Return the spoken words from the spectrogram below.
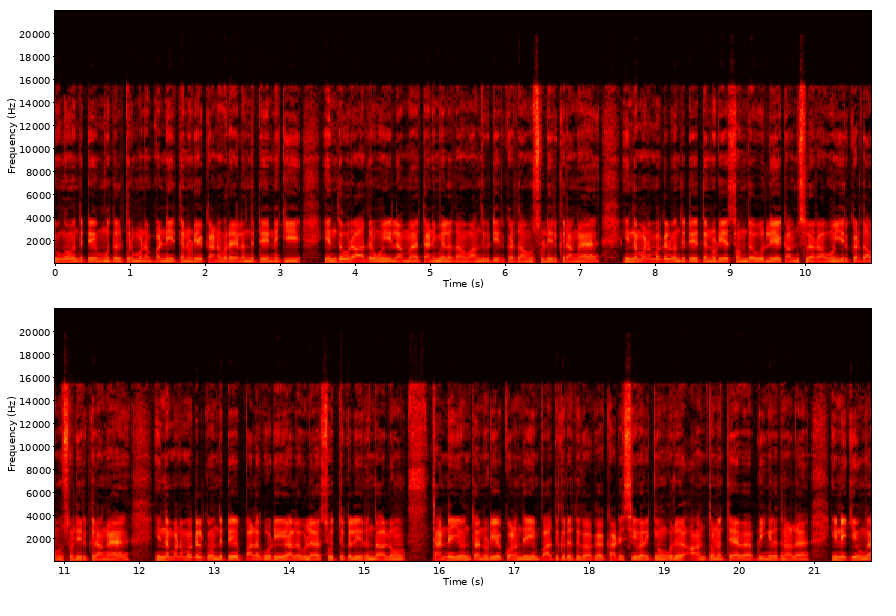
இவங்க வந்துட்டு முதல் திருமணம் பண்ணி தன்னுடைய கணவரை இழந்துட்டு இன்னைக்கு எந்த ஒரு ஆதரவும் இல்லாமல் தனிமையில் தான் வாழ்ந்துக்கிட்டு இருக்கிறதாகவும் சொல்லியிருக்கிறாங்க. இந்த மணமகள் வந்துட்டு தன்னுடைய சொந்த ஊர்லேயே கவுன்சிலராகவும் இருக்கிறதாகவும் சொல்லியிருக்கிறாங்க. இந்த மணமகளுக்கு வந்துட்டு பல கோடி அளவில் சொத்துக்கள் இருந்தாலும் தன்னையும் தன்னுடைய குழந்தையும் பார்த்துக்கிறதுக்காக கடைசி வரைக்கும் ஒரு ஆண் துணை தேவை அப்படிங்கிறதுனால இன்றைக்கி இவங்க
